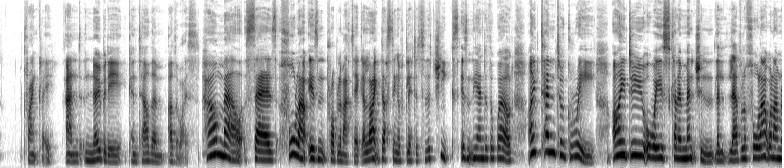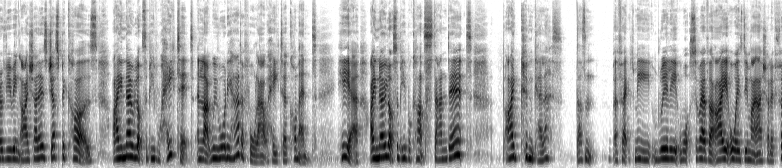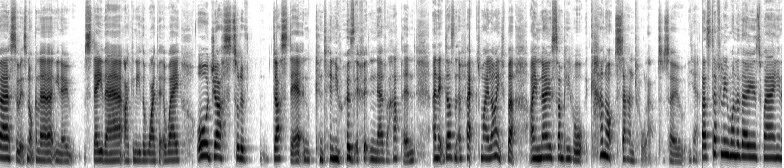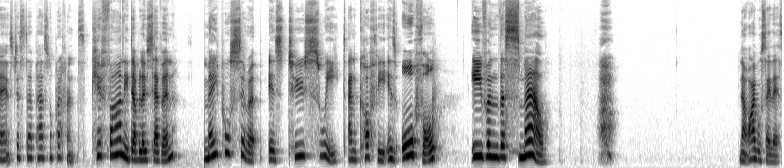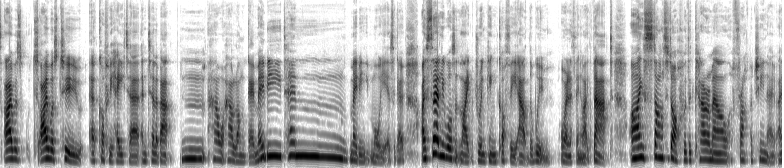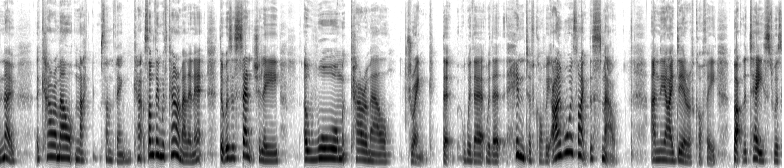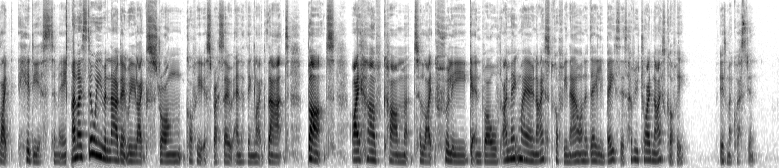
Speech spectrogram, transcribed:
frankly, and nobody can tell them otherwise. How Mel says fallout isn't problematic. A light dusting of glitter to the cheeks isn't the end of the world. I tend to agree. I do always kind of mention the level of fallout when I'm reviewing eyeshadows just because I know lots of people hate it. And like we've already had a fallout hater comment here. I know lots of people can't stand it. I couldn't care less. Doesn't affect me really whatsoever. I always do my eyeshadow first, so it's not gonna, you know, stay there. I can either wipe it away or just sort of dust it and continue as if it never happened and it doesn't affect my life. But I know some people cannot stand fallout. So, yeah, that's definitely one of those where, you know, it's just a personal preference. Kifani 007 Maple syrup is too sweet and coffee is awful. Even the smell. Now I will say this: I was I was too a coffee hater until about mm, how how long ago? Maybe ten, maybe more years ago. I certainly wasn't like drinking coffee out the womb or anything like that. I started off with a caramel frappuccino. I know a caramel mac something ca- something with caramel in it that was essentially a warm caramel drink that with a with a hint of coffee. I always liked the smell and the idea of coffee, but the taste was like hideous to me. And I still even now don't really like strong coffee, espresso, anything like that. But I have come to like fully get involved. I make my own iced coffee now on a daily basis. Have you tried an iced coffee? Is my question.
